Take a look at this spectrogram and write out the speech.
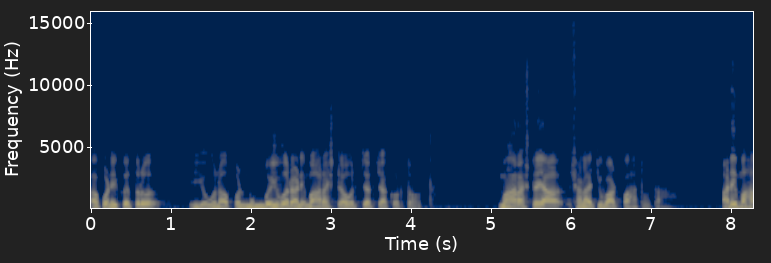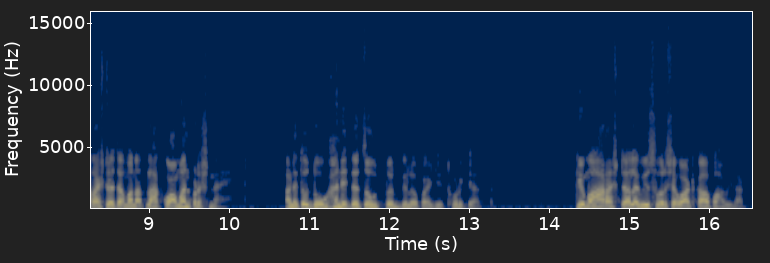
आपण एकत्र येऊन आपण मुंबईवर आणि महाराष्ट्रावर चर्चा करतो आहोत. महाराष्ट्र या क्षणाची वाट पाहत होता. आणि महाराष्ट्राच्या मनातला हा कॉमन प्रश्न आहे. आणि तो दोघांनी त्याचं उत्तर दिलं पाहिजे थोडक्यात. की महाराष्ट्राला वीस वर्ष वाट का पाहावी लागली?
